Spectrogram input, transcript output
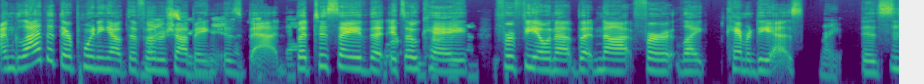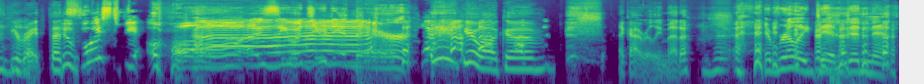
I'm glad that they're pointing out that photoshopping yeah, is bad. yeah. But to say that it's okay for Fiona, but not for like Cameron Diaz Right. is you're Mhm. right. That's Who voiced Fia- Oh, I see what you did there. you're welcome. That got really meta. It really did, didn't it?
